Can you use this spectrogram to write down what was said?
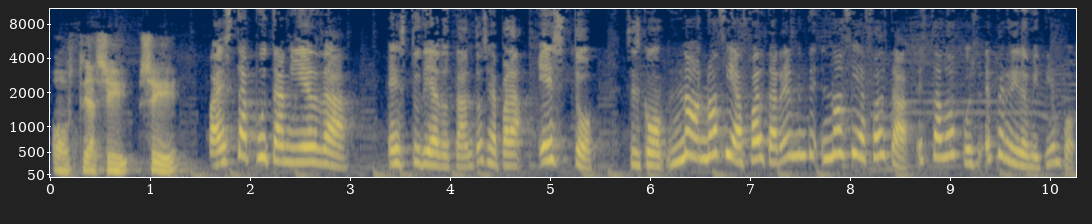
Hostia, sí, sí. Para esta puta mierda he estudiado tanto, o sea, para esto. Si es como, no, no hacía falta, realmente no hacía falta. He estado, pues he perdido mi tiempo.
